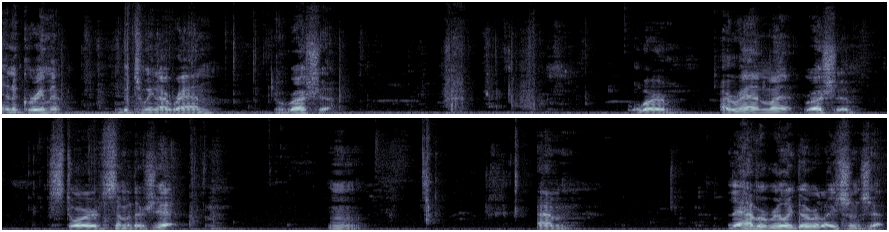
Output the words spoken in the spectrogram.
an agreement between Iran and Russia where Iran let Russia store some of their shit. Mm. Um, they have a really good relationship.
